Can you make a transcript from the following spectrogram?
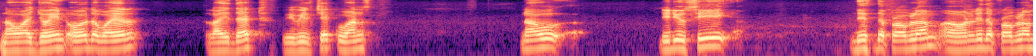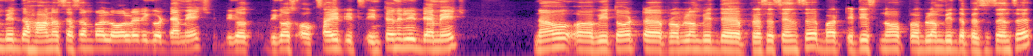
now i joined all the wire like that. We will check once. Now did you see this the problem? Uh, only the problem with the harness assemble already got damaged because because oxide it's internally damaged. Now uh, we thought uh, problem with the pressure sensor but it is no problem with the pressure sensor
